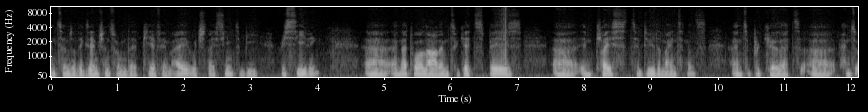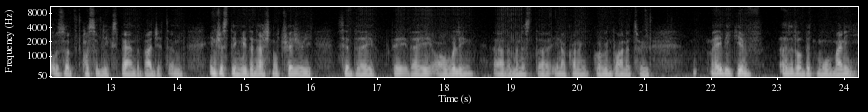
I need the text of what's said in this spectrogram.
in terms of exemptions from the PFMA, which they seem to be receiving. Uh, and that will allow them to get spares uh, in place to do the maintenance and to procure that uh, and to also possibly expand the budget. And interestingly, the National Treasury said they, they, they are willing, uh, the Minister, Enoch Godongwana, to maybe give a little bit more money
